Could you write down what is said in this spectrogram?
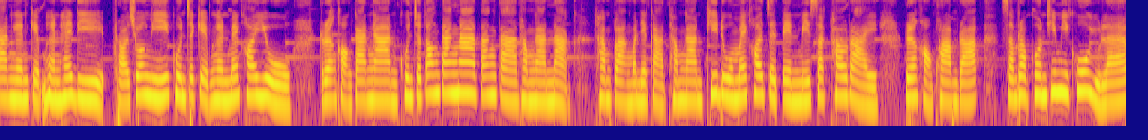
การเงินเก็บเงินให้ดี เพราะช่วงนี้คุณจะเก็บเงินไม่ค่อยอยู่ เรื่องของการงานคุณจะต้องตั้งหน้าตั้งตาทำงานหนักทำกลางบรรยากาศทำงานที่ดูไม่ค่อยจะเป็นมิตรสักเท่าไหร่ เรื่องของความรักสำหรับคนที่มีคู่อยู่แล้ว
